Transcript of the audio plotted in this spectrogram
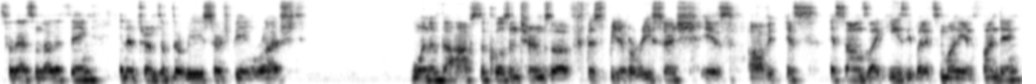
So that's another thing. And in terms of the research being rushed one of the obstacles in terms of the speed of a research is obvious it sounds like easy but it's money and funding.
